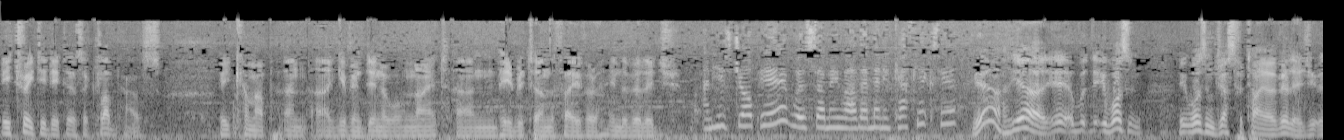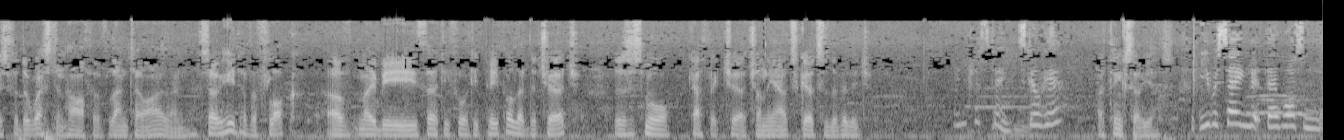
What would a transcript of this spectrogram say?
He treated it as a clubhouse. He'd come up and I'd give him dinner one night and he'd return the favour in the village. And his job here was, I mean, are there many Catholics here? Yeah, yeah. It, it wasn't. It wasn't just for Tai O village, it was for the western half of Lantau Island. So he'd have a flock of maybe 30, 40 people at the church. There's a small Catholic church on the outskirts of the village. Interesting. Still here? I think so, yes. You were saying that there wasn't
